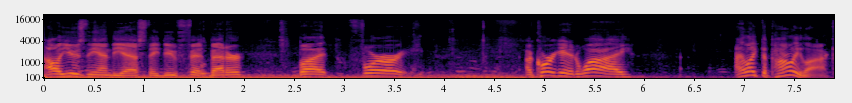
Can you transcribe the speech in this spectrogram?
I'll use the NDS. They do fit better. But for a corrugated Y, I like the Polylok.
